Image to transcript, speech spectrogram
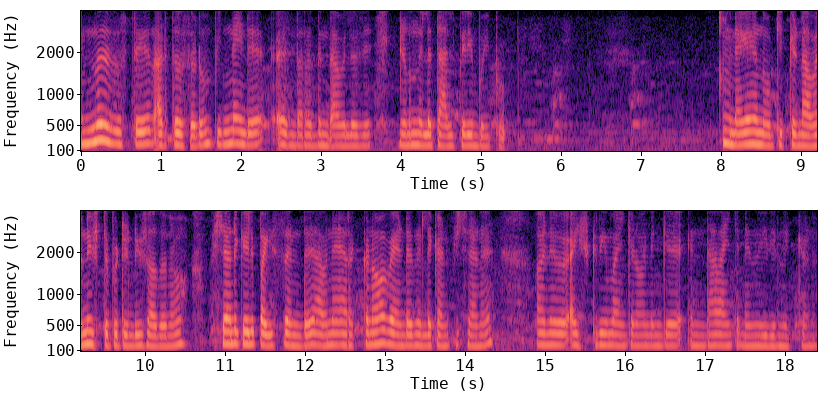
ഇന്നൊരു ദിവസത്തെ അടുത്ത ദിവസം ഇടും പിന്നെ അതിന്റെ എന്താ പറയുക ഇതുണ്ടാവില്ല. ഒരു ഇടണമെന്നില്ല താല്പര്യം പോയി പോകും. അങ്ങനെയൊക്കെ ഞാൻ നോക്കിക്കണ്ട് അവനും ഇഷ്ടപ്പെട്ടിട്ടുണ്ട് ഈ സാധനം. പക്ഷെ അവന്റെ കയ്യിൽ പൈസ ഉണ്ട്. അവനെ ഇറക്കണോ വേണ്ടെന്നുള്ള കൺഫ്യൂഷനാണ് അവന് ഐസ്ക്രീം വാങ്ങിക്കണോ അല്ലെങ്കിൽ എന്താ വാങ്ങിക്കണ്ടെന്ന് രീതിയിൽ നിൽക്കുകയാണ്.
